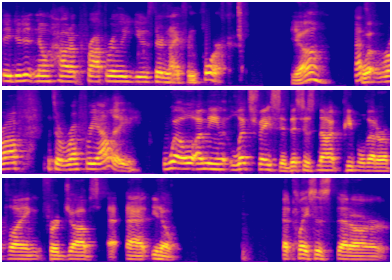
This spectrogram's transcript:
they didn't know how to properly use their knife and fork. yeah. That's Well- rough. It's a rough reality. Well, I mean, let's face it. This is not people that are applying for jobs at, at you know, at places that are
